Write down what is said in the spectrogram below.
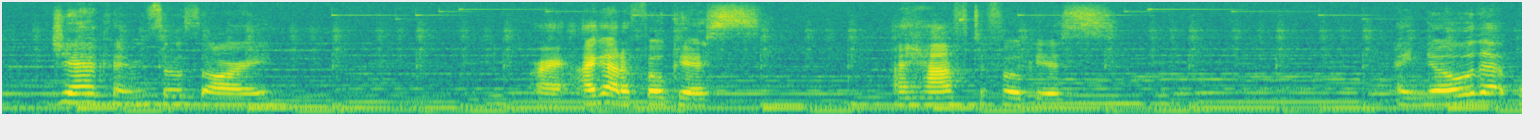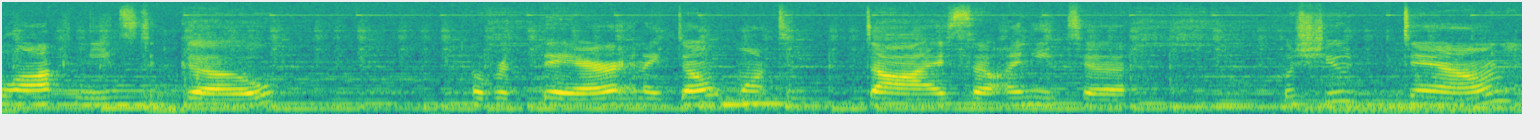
Jack, I'm so sorry. Alright, I gotta focus. I have to focus. I know that block needs to go over there, and I don't want to die, so I need to push you down.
